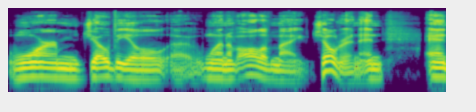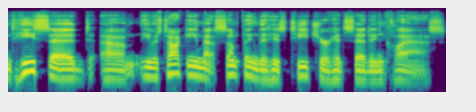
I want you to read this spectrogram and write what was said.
warm, jovial uh, one of all of my children, and. And he said, um, he was talking about something that his teacher had said in class.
